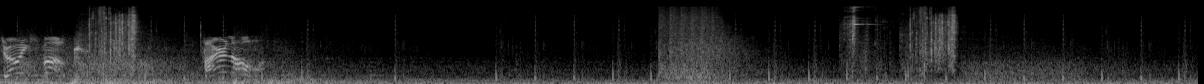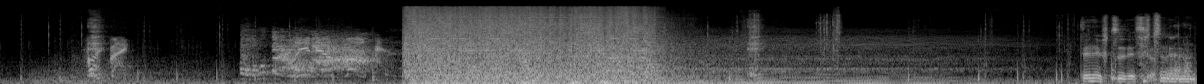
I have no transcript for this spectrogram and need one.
Throwing smoke. Fire in the hole. 普通ですよね。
